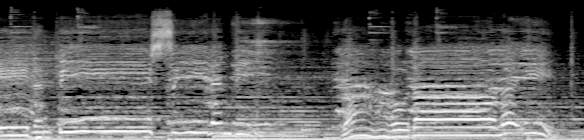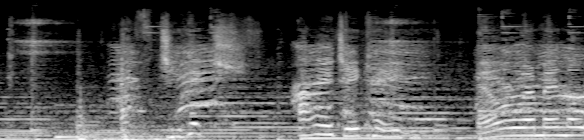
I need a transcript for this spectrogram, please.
A B C D，然后到了 E，F G H I J K，L M N O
